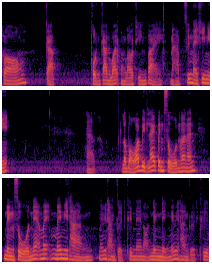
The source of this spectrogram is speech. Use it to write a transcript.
คล้องกับผลการวัดของเราทิ้งไปนะครับ ซึ่งในที่นี้เราบอกว่าบิตแรกเป็นศูนย์เพราะนั้น1นศูนย์เนี่ยไม่ไม่มีทางไม่มีทางเกิดขึ้นแน่นอน1นึไม่มีทางเกิดขึ้น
